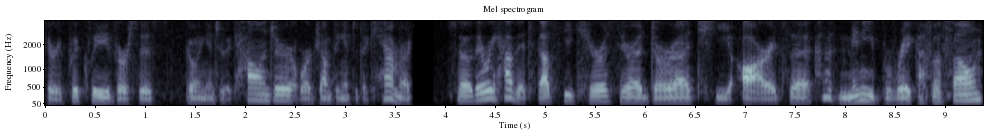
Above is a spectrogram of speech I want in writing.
very quickly versus going into the calendar or jumping into the camera so there we have it. That's the Kyocera Dura TR. It's a kind of mini brick of a phone,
